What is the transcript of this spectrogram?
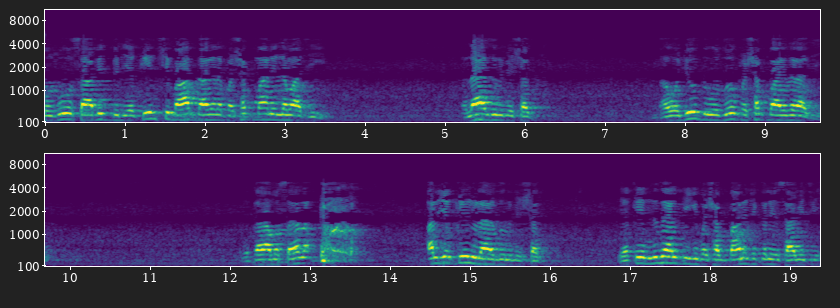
وضو ثابت بال یقین سے بات ڈالنے پر شک مانی نمازی ولا ذل بشک وجود وضو پر شک بانی نمازی کلام السلام الیقین لا ذل بشک یقین نزل کی کہ شک بانی سے کلی ثابت تھی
